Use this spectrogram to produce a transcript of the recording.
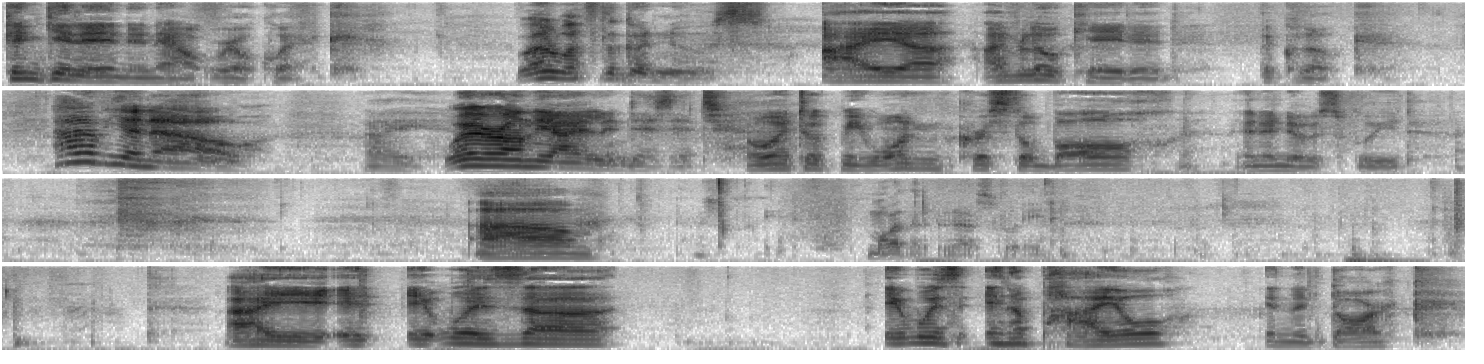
can get in and out real quick. Well, what's the good news? I, uh, I've located the cloak. Have you now? I, Where on the island is it? oh, it took me one crystal ball and a nosebleed. Um, more than a nosebleed. I it it was uh it was in a pile in the dark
